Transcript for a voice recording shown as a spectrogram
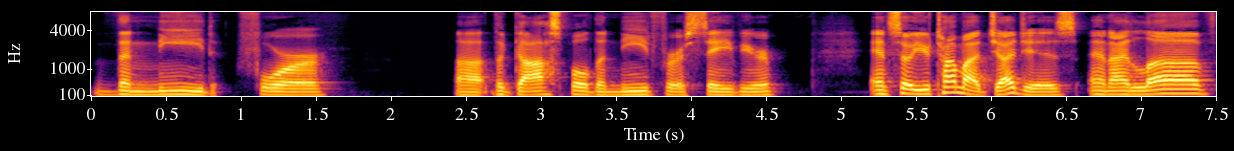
the need for uh, the gospel, the need for a savior. And so you're talking about judges, and I love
